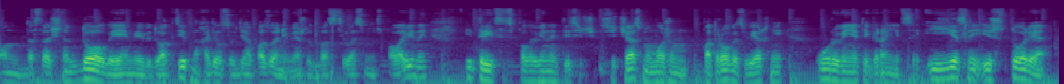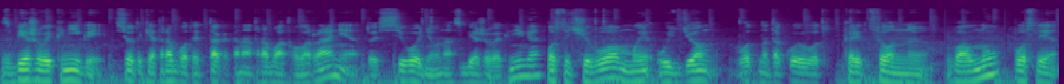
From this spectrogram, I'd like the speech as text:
он достаточно долго, я имею в виду актив, находился в диапазоне между 28,5 и 30,5 тысяч. Сейчас мы можем потрогать верхний уровень этой границы. И если история с бежевой книгой все-таки отработает так, как она отрабатывала ранее, то есть сегодня у нас бежевая книга, после чего мы уйдем вот на такую вот коррекционную волну после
